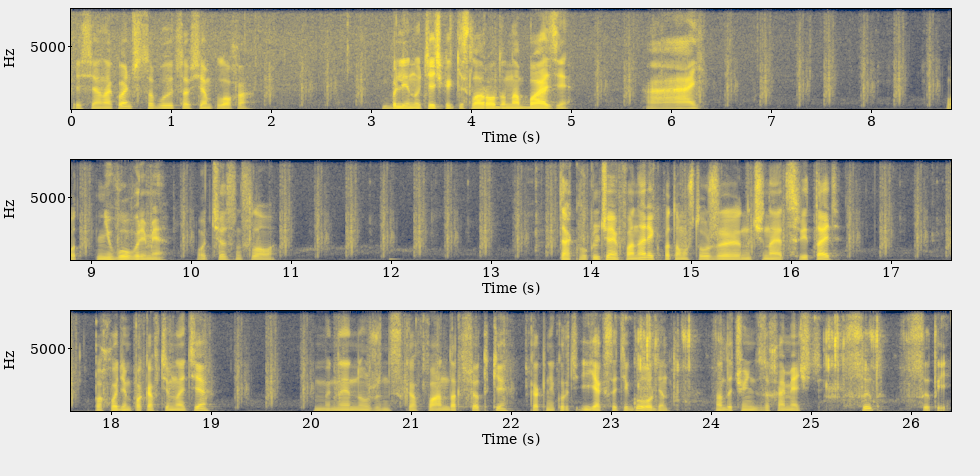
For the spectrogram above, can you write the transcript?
Если она кончится, будет совсем плохо. Блин, утечка кислорода на базе. Ай. Вот не вовремя. Вот честное слово. Так, выключаем фонарик, потому что уже начинает светать. Походим пока в темноте. Мне нужен скафандр все-таки. Как ни крути. И я, кстати, голоден. Надо что-нибудь захомячить. Сыт? Сытый.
